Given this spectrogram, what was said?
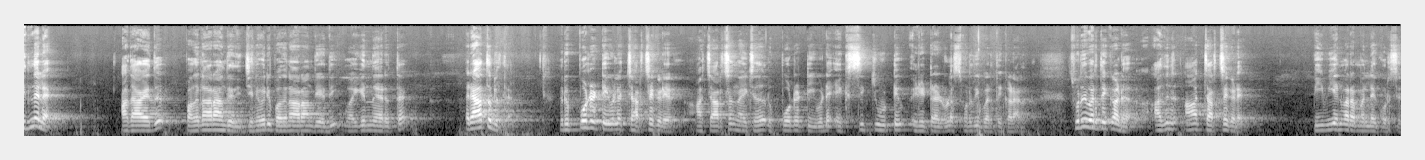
ഇന്നലെ അതായത് പതിനാറാം തീയതി ജനുവരി പതിനാറാം തീയതി വൈകുന്നേരത്തെ രാത്രിയിലത്തെ റിപ്പോർട്ടർ ടി വിയിലെ ചർച്ചക്കിടയിൽ ആ ചർച്ച നയിച്ചത് റിപ്പോർട്ടർ ടി വിയുടെ എക്സിക്യൂട്ടീവ് എഡിറ്ററായിട്ടുള്ള സ്മൃതി പരുത്തിക്കാടാണ്. സ്മൃതി പരുത്തിക്കാട് അതിന് ആ ചർച്ചക്കിടെ P V Anvar M L A കുറിച്ച്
